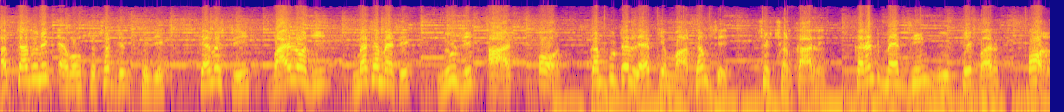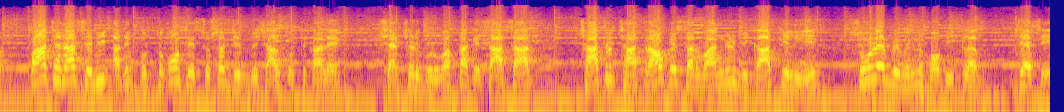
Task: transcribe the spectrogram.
अत्याधुनिक एवं सुसज्जित physics chemistry biology mathematics music art और कंप्यूटर लैब के माध्यम से शिक्षण कार्य करंट मैगजीन न्यूज़पेपर और 5000 से भी अधिक पुस्तकों से सुसज्जित विशाल पुस्तकालय। शैक्षणिक गुणवत्ता के साथ साथ छात्र छात्राओं के सर्वांगीण विकास के लिए 16 विभिन्न हॉबी क्लब, जैसे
